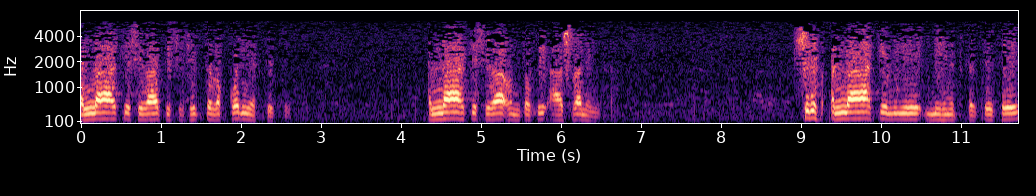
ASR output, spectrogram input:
اللہ کے سوا کسی سے توقع نہیں رکھتے تھے۔ اللہ کے سوا ان کو کوئی آسرا نہیں تھا۔ صرف اللہ کے لیے محنت کرتے تھے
